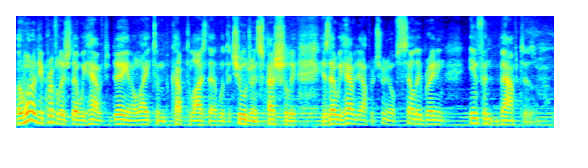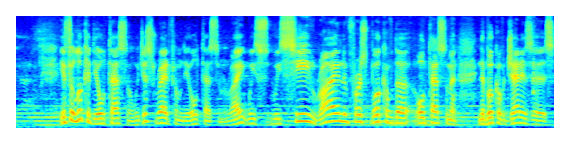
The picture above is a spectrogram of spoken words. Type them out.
But one of the privileges that we have today, and I'd like to capitalize that with the children especially, is that we have the opportunity of celebrating infant baptism. If you look at the Old Testament, we just read from the Old Testament, right? We, we see right in the first book of the Old Testament, in the book of Genesis,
